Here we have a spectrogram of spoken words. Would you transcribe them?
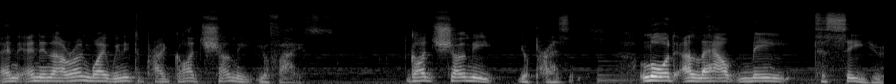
And, and in our own way, we need to pray, God, show me your face. God, show me your presence. Lord, allow me to see you.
